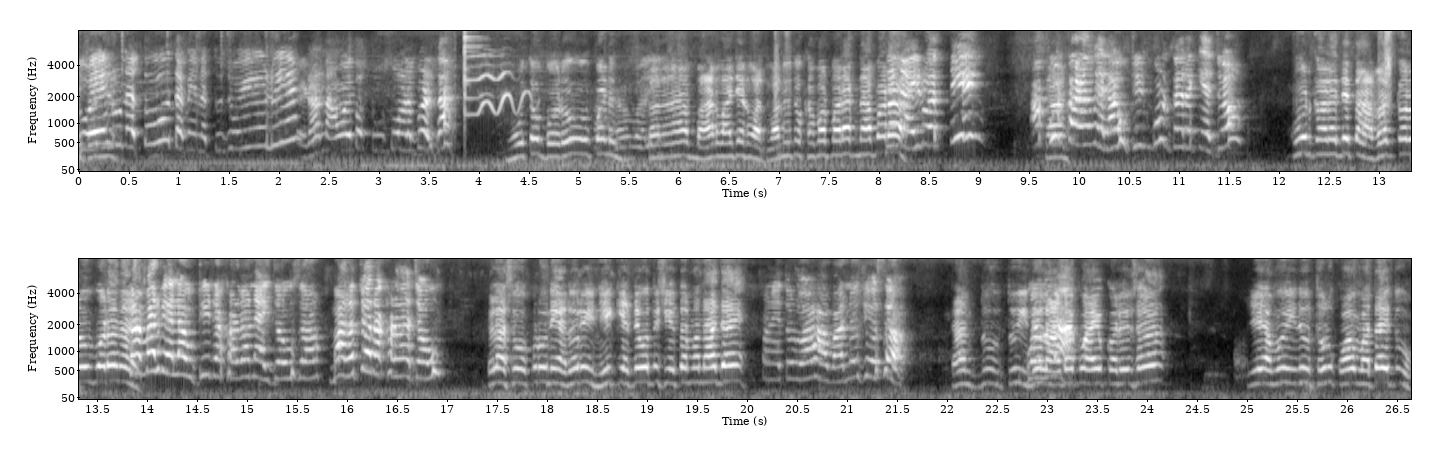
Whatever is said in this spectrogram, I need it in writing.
જોયેલું નતું. તમે નતું જોયેલું એડા ના હોય તો તું શું પડતા તા હું તો ભરું પણ તને આ બાર વાગે રોધવાનું તો ખબર પડે ના પડે. નહીં રોતી આ કોણ કરે વેલા ઉઠીને કોણ કરે કેજો કોણ કરે તે તારા જ કરવું પડે ને. તમારે વેલા ઉઠી રખડવા નહીં જવું છે. મારે તો રખડવા જવું. પેલા છોકરો ને એનો રે ની કહેતો હોય તો ખેતરમાં ના જાય. પણ એ તો હવાનું જો છે. તાન તું તું એને કોણ ના? લાડક વાયો કર્યો છે? એ અમે એનું થોડું કોમ બતાય તું.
